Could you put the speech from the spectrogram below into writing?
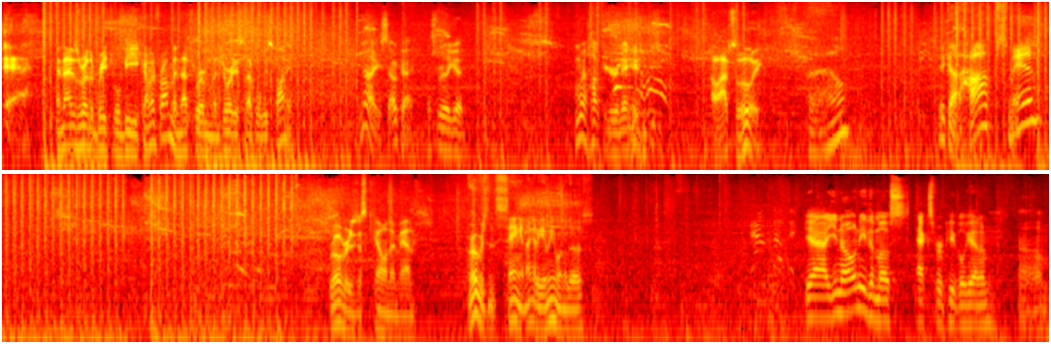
Yeah. And that is where the breach will be coming from, and that's where majority of stuff will be spawning. Nice. Okay, that's really good. I'm gonna huck a grenade. Oh, absolutely. The hell? They got hops, man. Rover's just killing it, man. Rover's insane. I gotta get me one of those. Yeah, you know, only the most expert people get them. Um,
